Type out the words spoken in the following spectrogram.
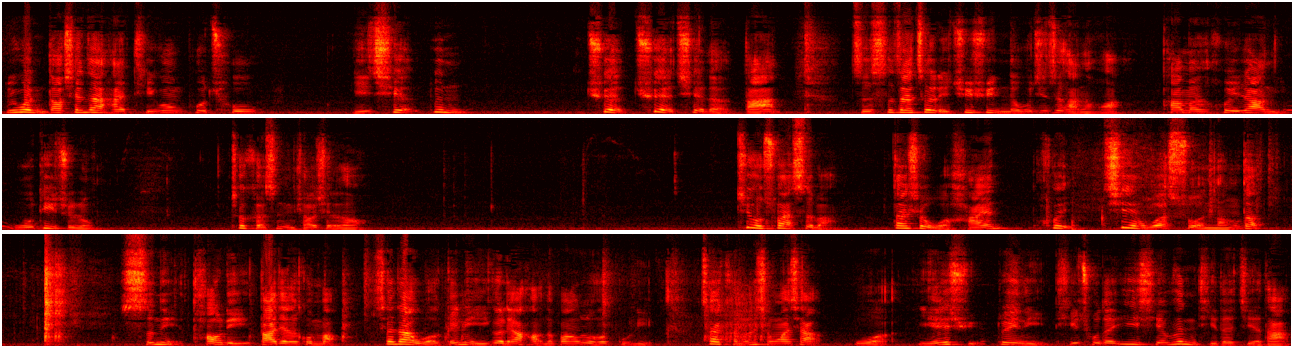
如果你到现在还提供不出一切论确确切的答案，只是在这里继续你的无稽之谈的话，他们会让你无地自容。这可是你挑起的哦。就算是吧，但是我还会尽我所能的使你逃离大家的棍棒。现在我给你一个良好的帮助和鼓励，在可能的情况下，我也许对你提出的一些问题的解答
